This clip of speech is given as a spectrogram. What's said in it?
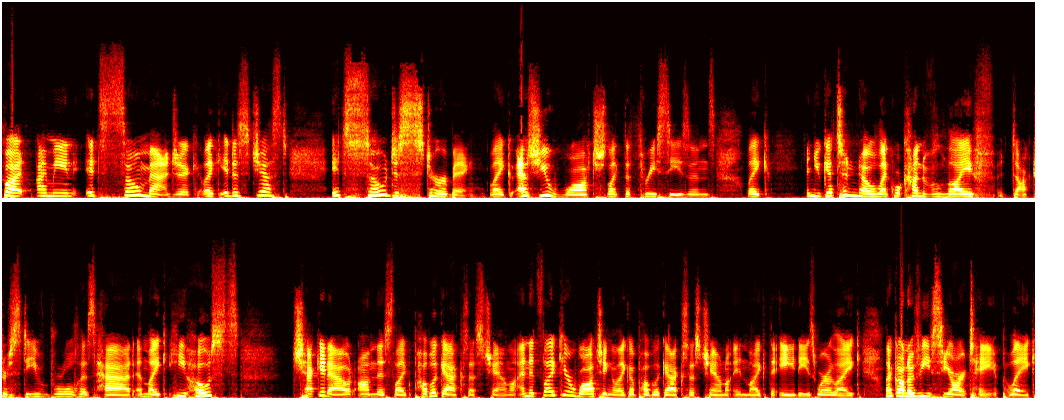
But I mean, it's so magic. Like it is just it's so disturbing. Like as you watch like the 3 seasons, like and you get to know like what kind of life Dr. Steve Brule has had. And like he hosts check it out on this like public access channel. And it's like you're watching like a public access channel in like the 80s where like like on a VCR tape. Like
